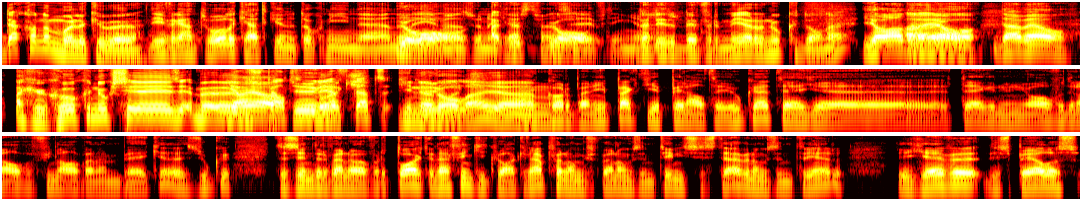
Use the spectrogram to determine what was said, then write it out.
Dat gaat een moeilijke worden. Die verantwoordelijkheid kunnen toch niet in de handen leggen van zo'n eh, gast van ja, 17 jaar? Dat heeft bij Vermeeren ook gedaan. Hè. Ja, dat Allee, wel. ja. Dat wel. Als je goed genoeg ze, ze, Ja, ja, speelt, tuurlijk. dat geen Tuurlijk. rol. Hè. Ja. En Corbani pakt die penalty ook hè, tegen, tegen Union voor de halve finale van een. Hè. Is ook- Ze zijn ervan overtuigd. En dat vind ik wel knap van ons, van onze tennische stijf, van onze trainer. Die geven de spelers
